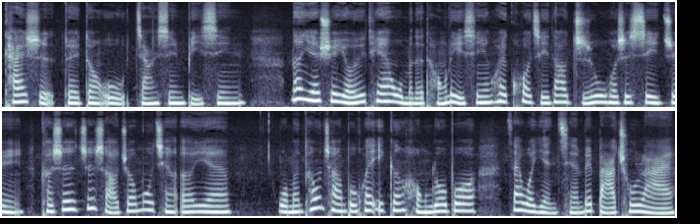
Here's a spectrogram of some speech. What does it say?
开始对动物将心比心。那也许有一天，我们的同理心会扩及到植物或是细菌。可是至少就目前而言，我们通常不会一根红萝卜在我眼前被拔出来，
